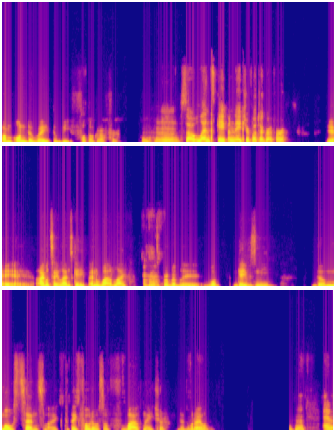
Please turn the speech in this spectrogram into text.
I'm on the way to be photographer. Mm-hmm. So landscape and nature photographer. Yeah, yeah, yeah. I would say landscape and wildlife. Uh-huh. That's probably what gives me the most sense, like to take photos of wild nature. That's what mm-hmm. I love. Mm-hmm and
